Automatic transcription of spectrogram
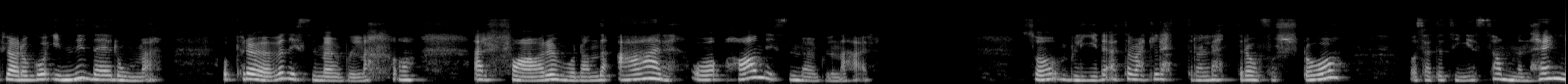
klare å gå inn i det rommet og prøve disse møblene. Og erfare hvordan det er å ha disse møblene her. Så blir det etter hvert lettere og lettere å forstå og sette ting i sammenheng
